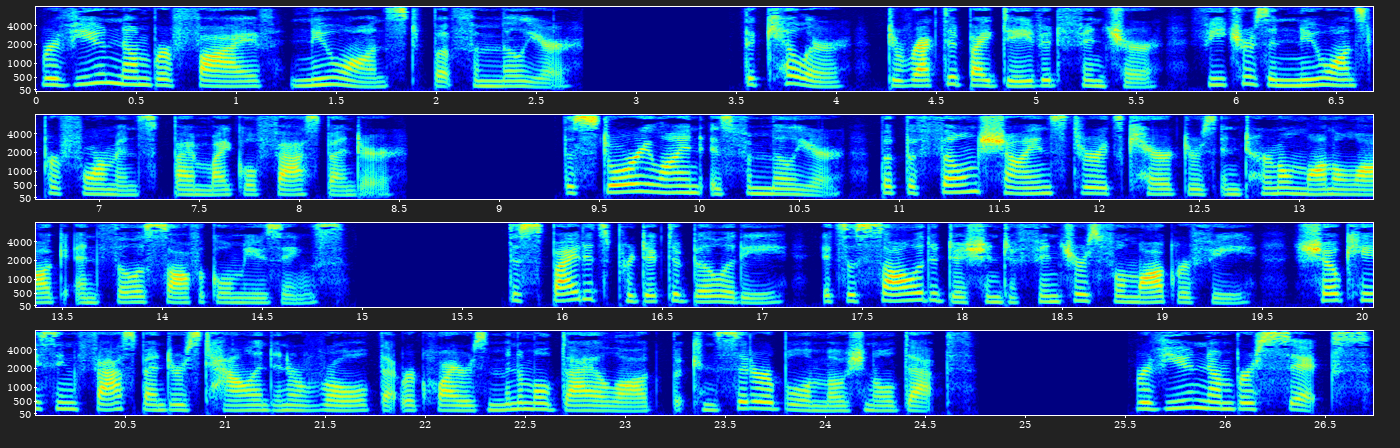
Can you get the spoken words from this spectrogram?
Review number 5 Nuanced but familiar. The Killer, directed by David Fincher, features a nuanced performance by Michael Fassbender. The storyline is familiar, but the film shines through its characters' internal monologue and philosophical musings. Despite its predictability, it's a solid addition to Fincher's filmography, showcasing Fassbender's talent in a role that requires minimal dialogue but considerable emotional depth. Review number 6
